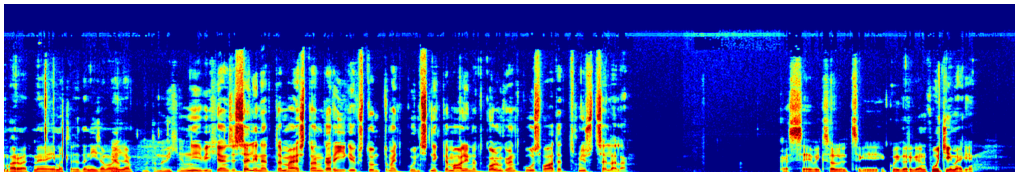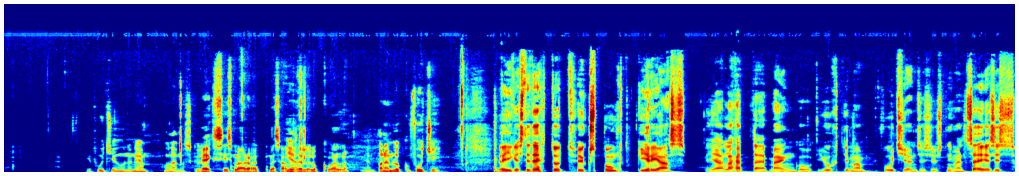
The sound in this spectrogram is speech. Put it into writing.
Ma arvan, et me ei mõtle seda niisama välja. võtame vihje. nii, vihje on siis selline, et mäest on ka riigi üks tuntumaid kunstnikke maalinud kolmkümmend kuus vaadet just sellele. kas see võiks olla üldsegi, kui kõrge on Fuji mägi? ja Fuji õun on jah olemas küll. ehk siis ma arvan, et me saame Ja. selle lukku panna. paneme lukku Fuji. õigesti tehtud, üks punkt kirjas ja lähete mängu juhtima. Fuji on siis just nimelt see ja siis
